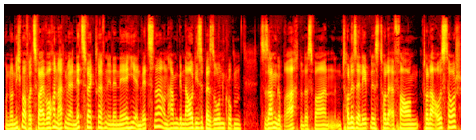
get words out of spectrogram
Und noch nicht mal vor zwei Wochen hatten wir ein Netzwerktreffen in der Nähe hier in Wetzlar und haben genau diese Personengruppen zusammengebracht. Und das war ein, ein tolles Erlebnis, tolle Erfahrung, toller Austausch.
